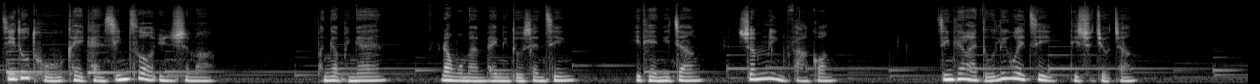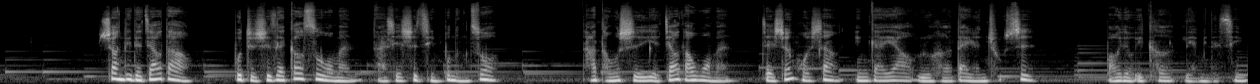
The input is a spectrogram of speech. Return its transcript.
基督徒可以看星座运势吗？朋友平安，让我们陪你读圣经，一天一章，生命发光。今天来读利未记第十九章。上帝的教导不只是在告诉我们哪些事情不能做，他同时也教导我们在生活上应该要如何待人处事，保有一颗怜悯的心。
